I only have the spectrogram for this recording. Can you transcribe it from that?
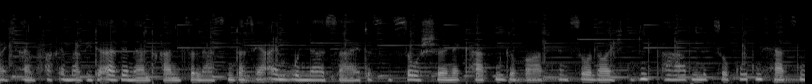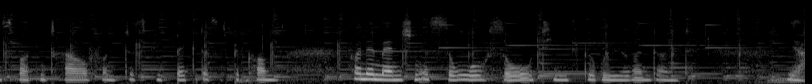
euch einfach immer wieder erinnern dran zu lassen, dass ihr ein Wunder seid. Es sind so schöne Karten geworden, in so leuchtenden Farben, mit so guten Herzensworten drauf und das Feedback, das ich bekomme von den Menschen, ist so, so tief berührend und ja,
